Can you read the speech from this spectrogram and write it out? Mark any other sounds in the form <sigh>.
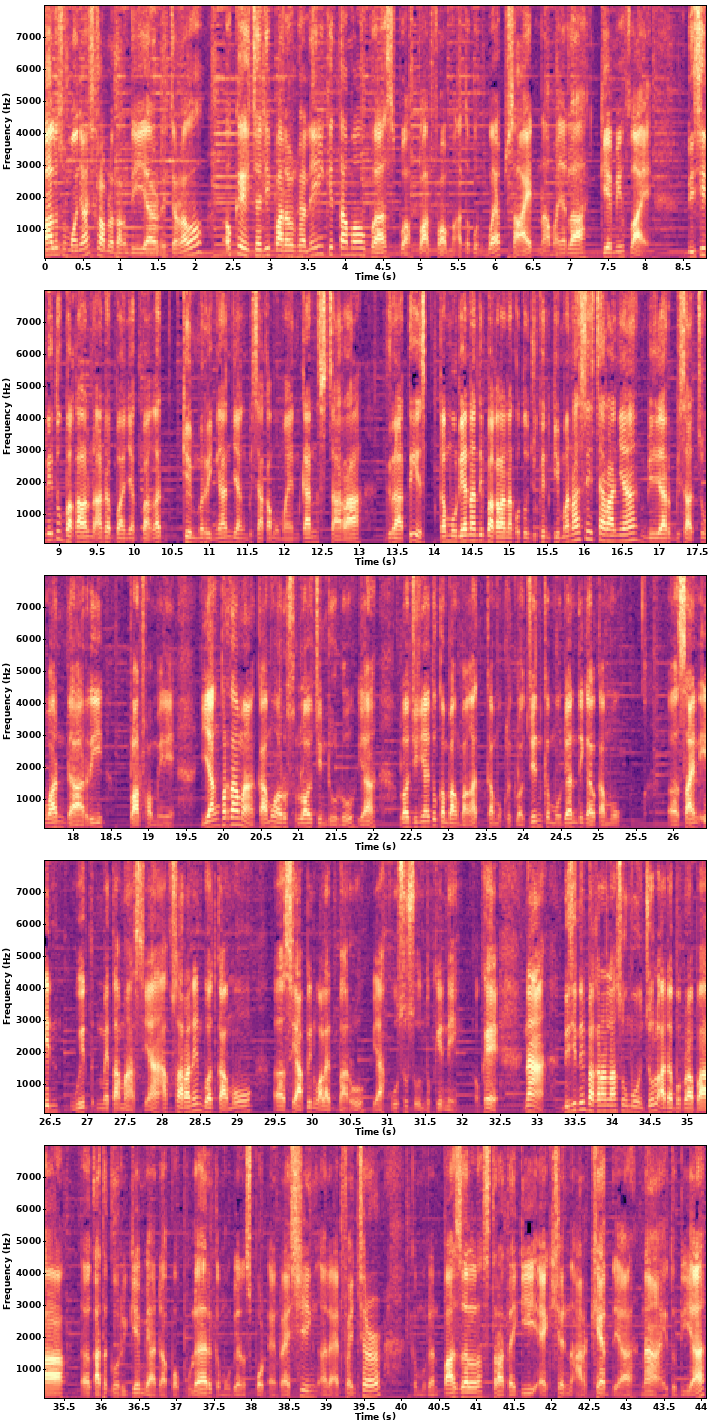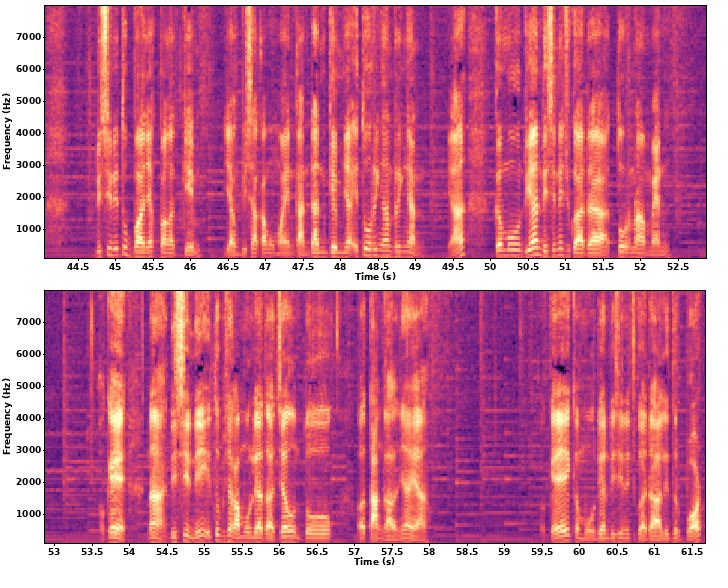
Halo semuanya, selamat datang di RD Channel. Oke, jadi pada kali ini kita mau bahas sebuah platform ataupun website namanya adalah Gamify Di sini tuh bakalan ada banyak banget game ringan yang bisa kamu mainkan secara gratis. Kemudian nanti bakalan aku tunjukin gimana sih caranya biar bisa cuan dari platform ini. Yang pertama, kamu harus login dulu ya. Loginnya itu gampang banget, kamu klik login kemudian tinggal kamu uh, sign in with MetaMask ya. Aku saranin buat kamu uh, siapin wallet baru ya khusus untuk ini. Oke. Nah, di sini bakalan langsung muncul ada beberapa uh, kategori game ya, ada populer, kemudian sport and racing, ada adventure, kemudian puzzle, strategi, action, arcade ya. Nah, itu dia. Di sini tuh banyak banget game yang bisa kamu mainkan dan gamenya itu ringan-ringan ya. Kemudian di sini juga ada turnamen Oke, nah di sini itu bisa kamu lihat aja untuk uh, tanggalnya ya. Oke, kemudian di sini juga ada leaderboard.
